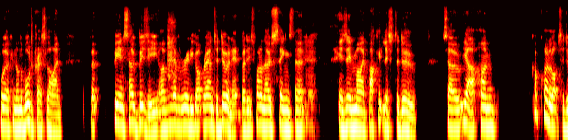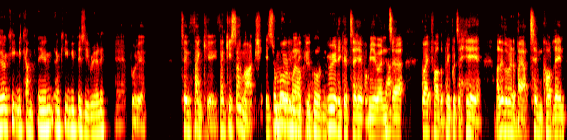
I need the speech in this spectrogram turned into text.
working on the Watercress line. But being so busy, I've never really got round to doing it. But it's one of those things that is in my bucket list to do. So yeah, I'm got quite a lot to do and keep me company and, and keep me busy, really. Yeah, brilliant. Tim, thank you. Thank you so much. It's really, really, good, really good to hear from you and yeah. uh, great for other people to hear a little bit about Tim Codling.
